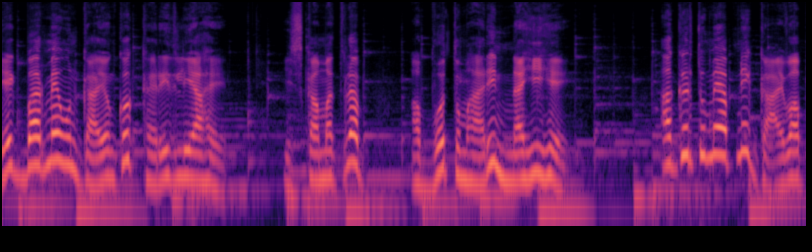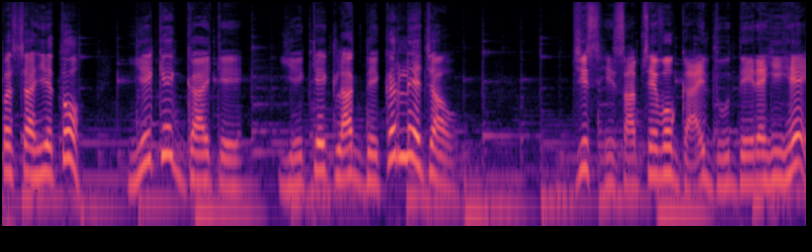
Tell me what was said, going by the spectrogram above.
एक बार मैं उन गायों को खरीद लिया है। इसका मतलब अब वो तुम्हारी नहीं है। अगर तुम्हें अपनी गाय वापस चाहिए तो एक एक गाय के एक एक लाख देकर ले जाओ। जिस हिसाब से वो गाय दूध दे रही है,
